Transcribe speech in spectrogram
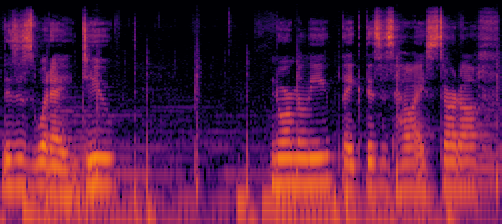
this is what I do normally. Like, this is how I start off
